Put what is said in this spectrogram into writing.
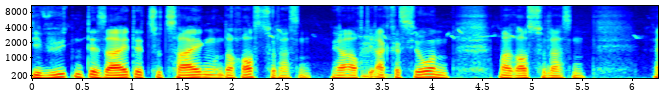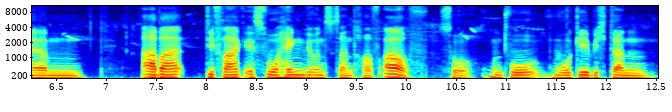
die wütende Seite zu zeigen und auch rauszulassen. Ja, auch mhm. die Aggression mal rauszulassen. Ähm, aber die Frage ist, wo hängen wir uns dann drauf auf? So, und wo, wo gebe ich dann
